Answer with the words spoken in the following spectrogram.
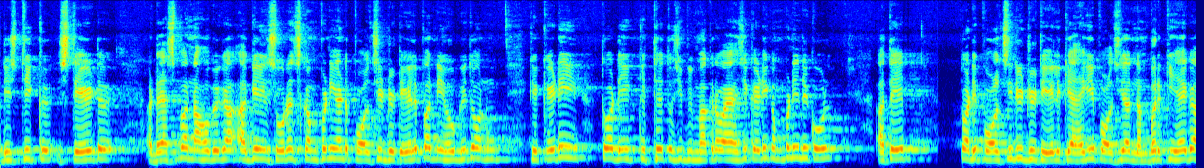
district state address ਭਰਨਾ ਹੋਵੇਗਾ। ਅੱਗੇ insurance company and policy detail ਭਰਨੀ ਹੋਊਗੀ ਤੁਹਾਨੂੰ ਕਿ ਕਿਹੜੀ ਤੁਹਾਡੀ, ਕਿੱਥੇ ਤੁਸੀਂ ਬੀਮਾ ਕਰਵਾਇਆ ਸੀ, ਕਿਹੜੀ ਕੰਪਨੀ ਦੇ ਕੋਲ ਅਤੇ ਤੁਹਾਡੀ ਪਾਲਿਸੀ ਦੀ ਡਿਟੇਲ ਕੀ ਹੈਗੀ ਪਾਲਿਸੀ ਦਾ ਨੰਬਰ ਕੀ ਹੈਗਾ।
